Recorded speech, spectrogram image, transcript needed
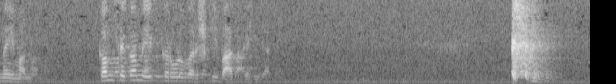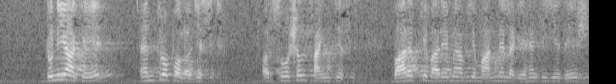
नहीं मालूम। कम से कम एक करोड़ वर्ष की बात कही जाती दुनिया के एंथ्रोपोलॉजिस्ट और सोशल साइंटिस्ट भारत के बारे में अब ये मानने लगे हैं कि ये देश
